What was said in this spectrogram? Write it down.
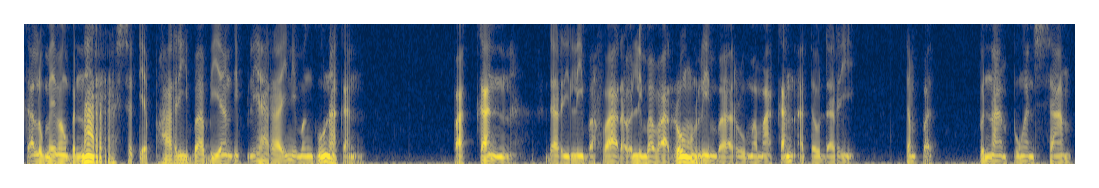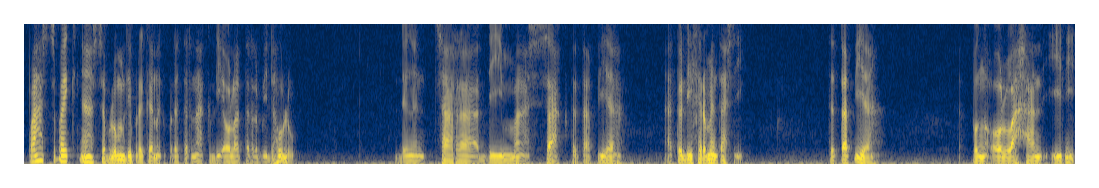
kalau memang benar setiap hari babi yang dipelihara ini menggunakan pakan dari limbah war, limbah warung, limbah rumah makan atau dari tempat penampungan sampah sebaiknya sebelum diberikan kepada ternak diolah terlebih dahulu dengan cara dimasak tetapi ya atau difermentasi. Tetapi ya pengolahan ini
